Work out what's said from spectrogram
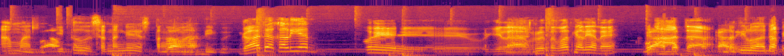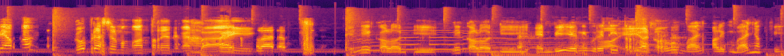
aman Gua aman. itu senengnya Gua setengah aman. mati gue Gak ada kalian Wih, gila, Nah. beruntung banget kalian ya. Gua Gak ada. ada. berarti lo ada Tapi apa? Gue berhasil mengkonternya dengan Apa? baik. Ada. ini kalau di ini kalau di NBA ini berarti Oh, iya turnover banyak, paling banyak sih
